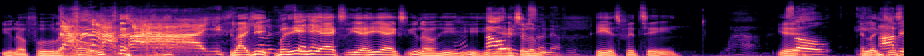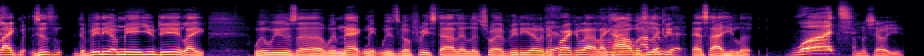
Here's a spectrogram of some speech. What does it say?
you know fool at home. Like he, but he, he acts. Yeah, he acts. You know, he he, he acts is a little. bit- He is 15. wow. Yeah. So It looks just like just the video me and you did. Like when we was uh when Mac we was go freestyle at Latroy video in the parking lot. Like how I Mhm. was I looking. that. That's how he looked. what? I'm gonna show you.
